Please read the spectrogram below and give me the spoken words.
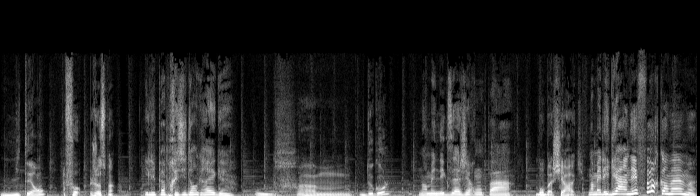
Mitterrand? Faux. Jospin. Il est pas président, Greg. Euh, De Gaulle? Non mais n'exagérons pas. Bon bah Chirac. Non mais les gars, un effort quand même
